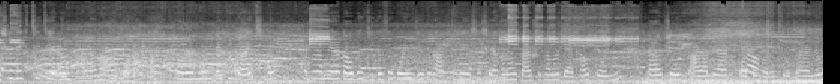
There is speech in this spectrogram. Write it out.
এসে দেখছি যে এরকম ভাঙা ভাঙা করা তো আমার মনটা একটু গায়ে ছিল। তারপর আমি আর কাউকে জিজ্ঞাসা করিনি, যেহেতু রাত্রিরে এসে সেরকম কারোর সাথে আমরা দেখাও করিনি। তারাও চোখ আড়ালে আর কথা হবে চোখ আড়ালেও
